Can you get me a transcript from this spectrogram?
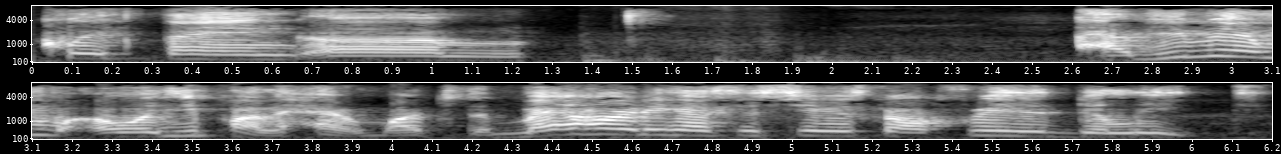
quick thing. Um, have you been? Well, you probably haven't watched it. Matt Hardy has a series called Free the Delete.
